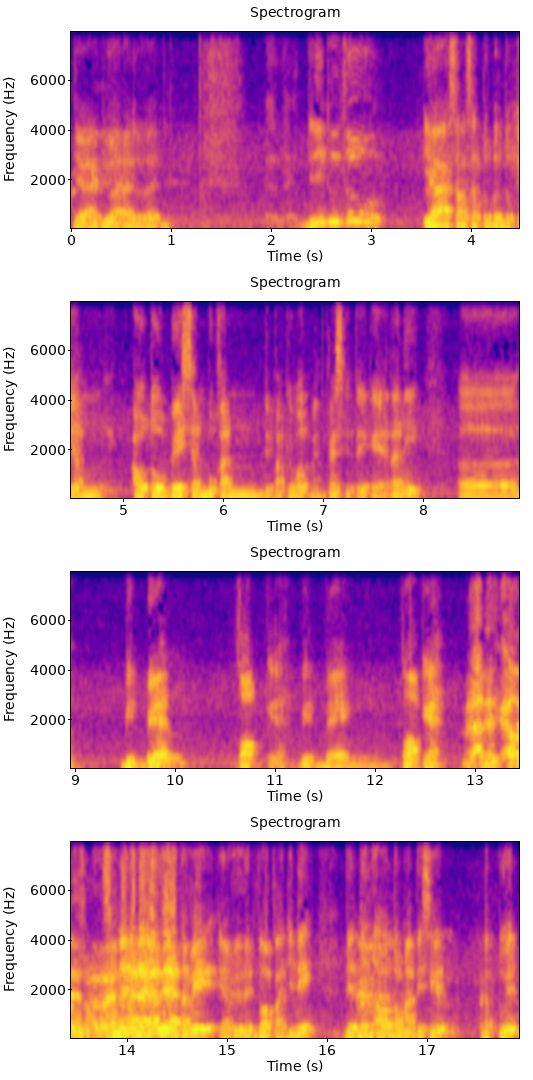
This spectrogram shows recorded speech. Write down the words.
ja- juara dulu aja. Jadi dulu tuh ya salah satu bentuk yang auto base yang bukan dipakai buat manifest gitu ya kayak tadi eh Big Bang clock ya, Big Bang clock ya. Nggak ada L-nya sebenarnya. Sebenarnya nggak ada ya tapi ya Big Bang clock lah. Jadi dia tuh nge-automatisin nge-tweet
